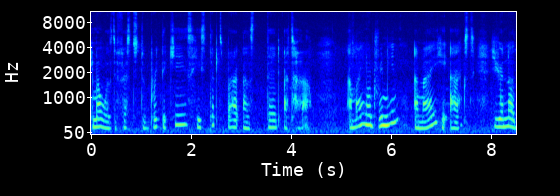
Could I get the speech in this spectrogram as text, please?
Emma was the first to break the kiss. He stepped back and stared at her. Am I not dreaming? Am I? He asked. You're not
